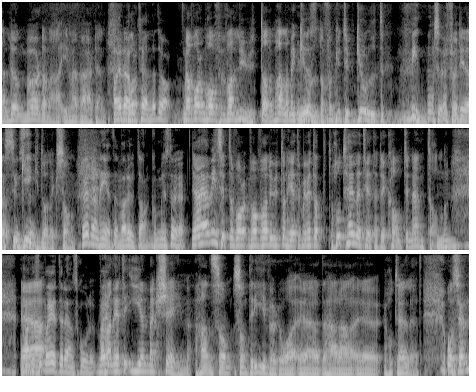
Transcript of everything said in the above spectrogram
eh, lönnmördarna i den här världen. Ja, det där Vad- hotellet ja. Ja, vad de har för valuta. De handlar med guld. De får typ guldmynt för deras Just gig då liksom. Vad är den heter, valutan? Kommer minns du det? Ja, jag minns inte vad, vad valutan heter, men jag vet att hotellet heter The Continental. Han är, så- Eh, vad heter den skådespelaren? Han heter Ian McShane, han som, som driver då eh, det här eh, hotellet. Och sen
